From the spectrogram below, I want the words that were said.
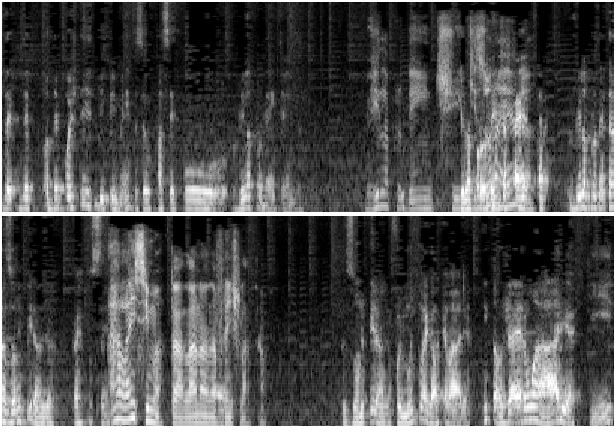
De, de, depois de, de Pimentas, eu passei por Vila Prudente ainda. Vila Prudente. Vila que Prudente zona é, perto, é, Vila Prudente era a Zona Ipiranga, perto do centro. Ah, lá em cima, tá, lá na, na é. frente lá. Tá. Zona Ipiranga, foi muito legal aquela área. Então, já era uma área que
